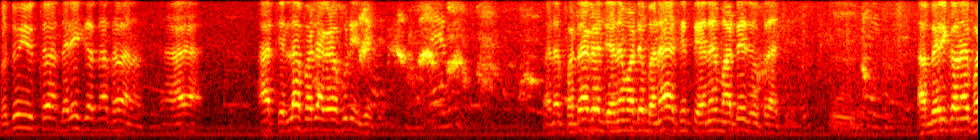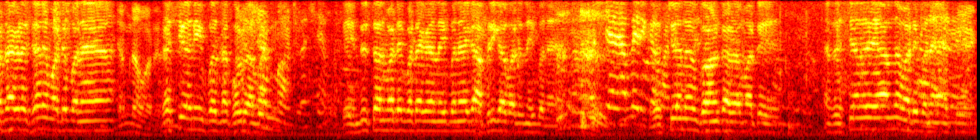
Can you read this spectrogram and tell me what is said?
બધું યુદ્ધ થવા- દરેક જાતના થવાના આ છેલ્લા ફટાકડા ફૂટી જશે. અને ફટાકડા જેના માટે બનાયા છે તેને માટે જ વપરાશે. અમેરિકનો ફટાકડા માટે બનાયા માટે. ઉપર માટે. હિન્દુસ્તાન માટે ફટાકડા નહીં બનાયા કે આફ્રિકા માટે નહીં બનાયા રશિયા અમેરિકા રશિયાનો ગૌણ માટે. અને રશિયાનો આમના માટે બનાયા છે.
